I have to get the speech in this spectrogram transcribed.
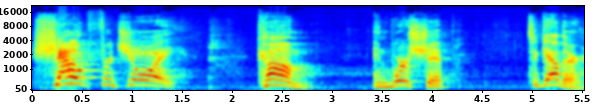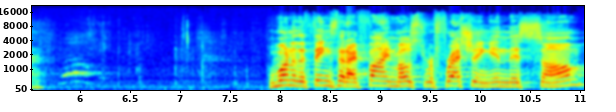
Shout for joy. Come and worship together. One of the things that I find most refreshing in this psalm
